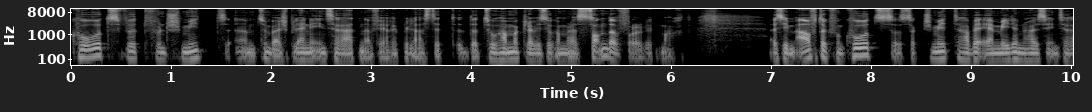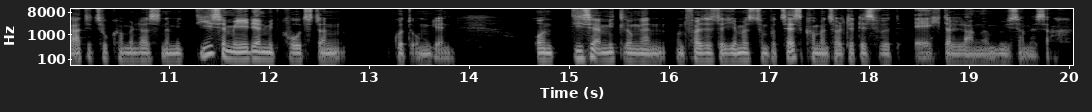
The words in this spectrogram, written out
Kurz wird von Schmidt ähm, zum Beispiel eine Inseratenaffäre belastet. Dazu haben wir, glaube ich, sogar mal eine Sonderfolge gemacht. Also im Auftrag von Kurz, sagt Schmidt, habe er Medienhäuser Inserate zukommen lassen, damit diese Medien mit Kurz dann gut umgehen. Und diese Ermittlungen, und falls es da jemals zum Prozess kommen sollte, das wird echt eine lange, mühsame Sache.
